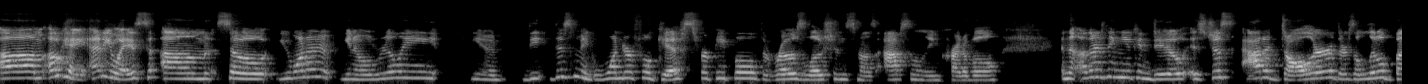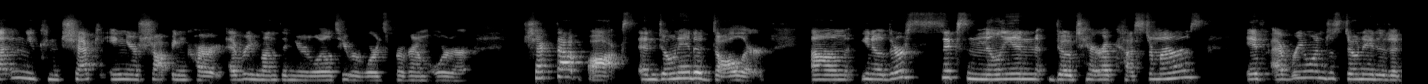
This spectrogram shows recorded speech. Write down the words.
Um, okay anyways um, so you want to you know really you know the, this make wonderful gifts for people. The rose lotion smells absolutely incredible and the other thing you can do is just add a dollar. There's a little button you can check in your shopping cart every month in your loyalty rewards program order. Check that box and donate a dollar. Um, you know, there's six million doTERRA customers. If everyone just donated a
